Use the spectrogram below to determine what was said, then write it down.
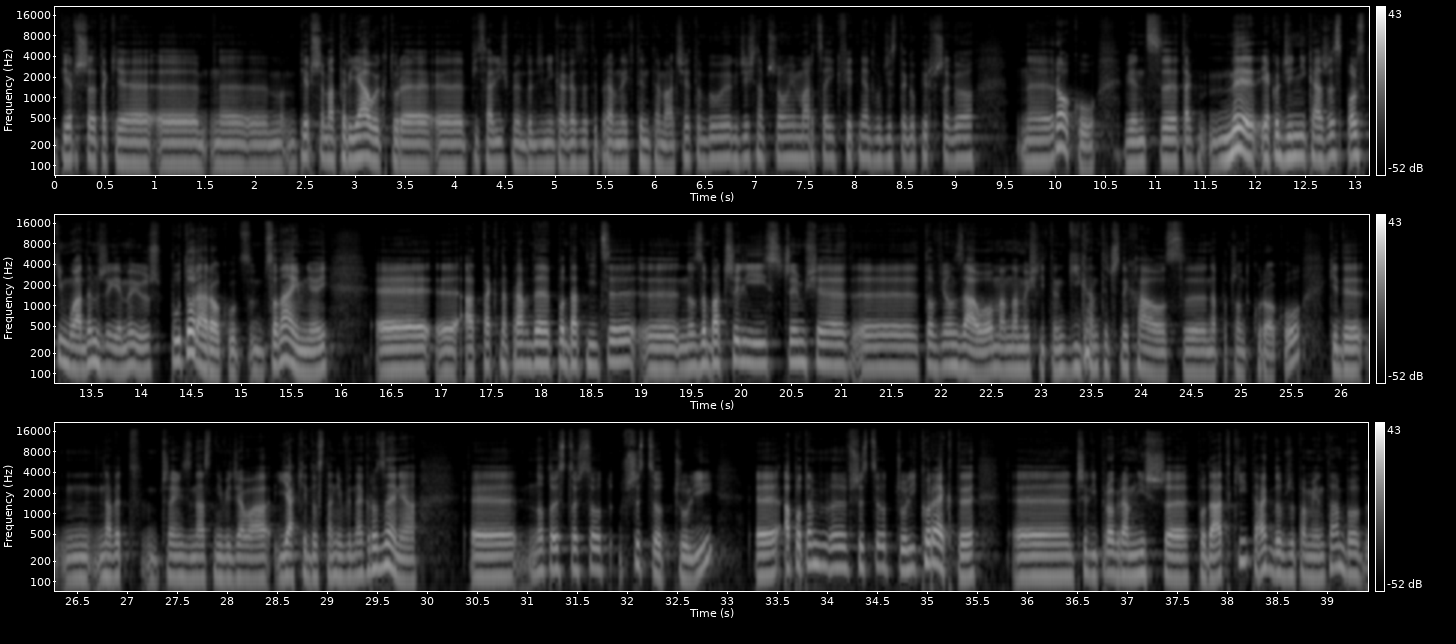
pierwsze takie, e, e, pierwsze materiały, które e, pisaliśmy do Dziennika Gazety Prawnej w tym temacie, to były gdzieś na przełomie marca i kwietnia 2021 e, roku, więc e, tak my, jako dziennikarze z Polskim Ładem żyjemy już półtora roku, co, co najmniej, a tak naprawdę podatnicy y, no, zobaczyli, z czym się to wiązało. Mam na myśli ten gigantyczny chaos na początku roku, kiedy mm, nawet część z nas nie wiedziała, jakie dostanie wynagrodzenia. No to jest coś, co wszyscy odczuli. E, a potem e, wszyscy odczuli korekty, e, czyli program niższe podatki, tak, dobrze pamiętam, bo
